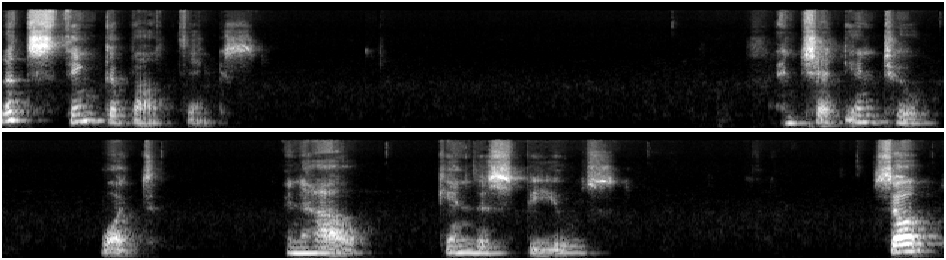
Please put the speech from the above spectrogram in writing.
Let's think about things and check into what and how can this be used. So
